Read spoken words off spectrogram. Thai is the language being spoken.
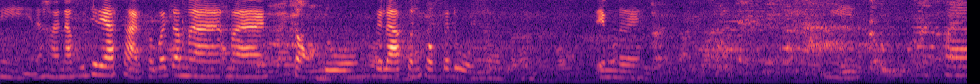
นี่นะคะนักวิทยาศาสตร์เขาก็จะมามาส่องดูเวลาค้นพบกระดูกนะเต็มเลยนี่กระดูก ใช่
